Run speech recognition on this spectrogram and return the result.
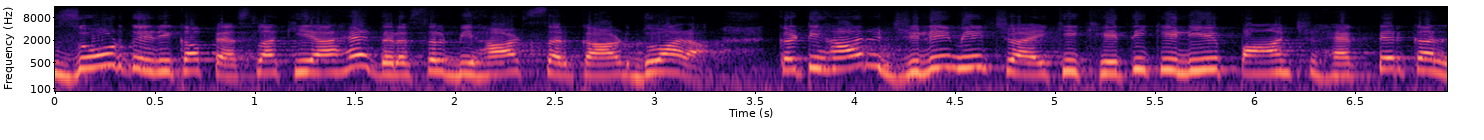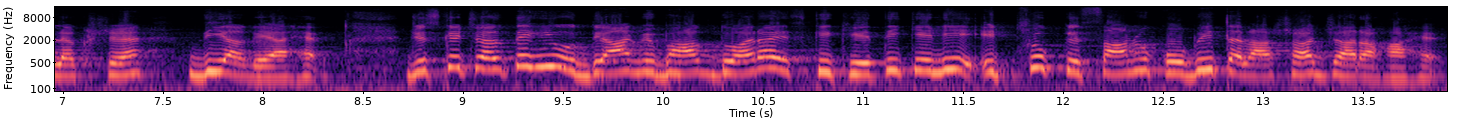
ज़ोर देने का फैसला किया है। दरअसल बिहार सरकार द्वारा कटिहार ज़िले में चाय की खेती के लिए पाँच हेक्टेयर का लक्ष्य दिया गया है, जिसके चलते ही उद्यान विभाग द्वारा इसकी खेती के लिए इच्छुक किसानों को भी तलाशा जा रहा है।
